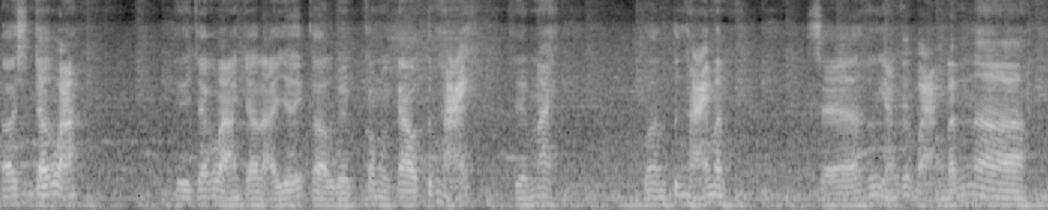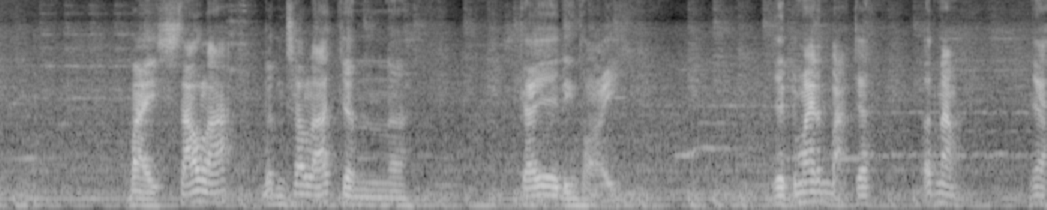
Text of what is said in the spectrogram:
Ờ, xin chào các bạn. Thì chào các bạn trở lại với cờ về công nghệ cao Tuấn Hải. Thì hôm nay bên Tuấn Hải mình sẽ hướng dẫn các bạn đánh uh, bài 6 lá binh 6 lá trên uh, cái điện thoại. Về cái máy đánh bạc cho S5 nha.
